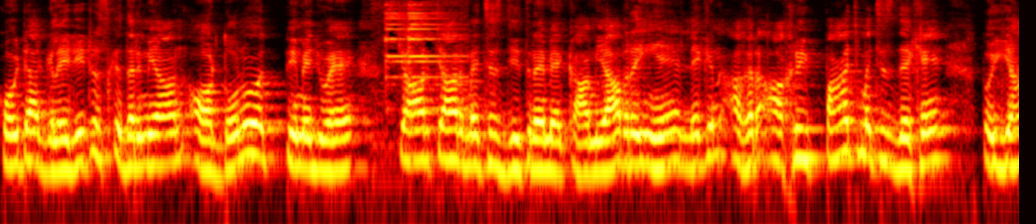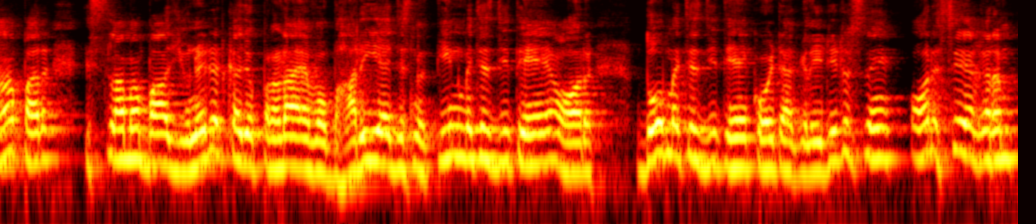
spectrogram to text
कोयटा ग्लेडिएटर्स के दरमियान और दोनों टीमें जो हैं चार चार मैचेस जीतने में कामयाब रही हैं। लेकिन अगर आखिरी पाँच मैचेस देखें तो यहाँ पर इस्लामाबाद यूनाइटेड का जो पलड़ा है, वो भारी है, जिसने तीन मैचेस जीते हैं और दो मैचेस जीते हैं कोयटा ग्लेडिएटर्स ने। और इससे अगर हम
